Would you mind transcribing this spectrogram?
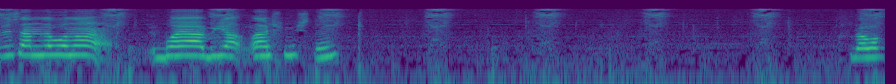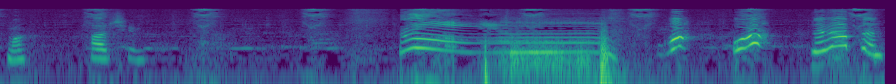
Ve sen de bana bayağı bir yaklaşmıştın. Kusura bakma. Karşıyım. Vah! Vah! Ne yaptın?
